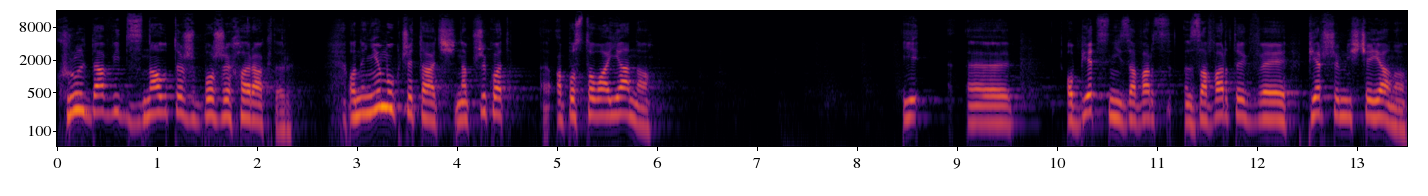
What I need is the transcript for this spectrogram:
król Dawid znał też Boży charakter. On nie mógł czytać na przykład apostoła Jana i e, obiecni zawar zawartych w pierwszym liście Jana.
